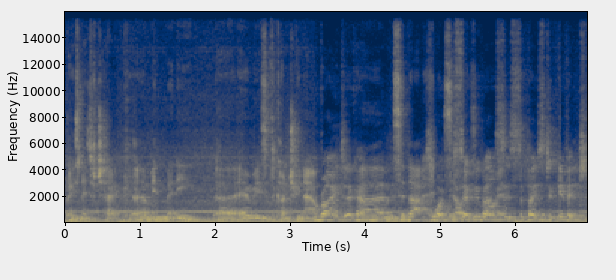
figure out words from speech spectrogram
postnatal check um, in many uh, areas of the country now. right. Okay. Um, so that What, so who else is supposed to give it?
